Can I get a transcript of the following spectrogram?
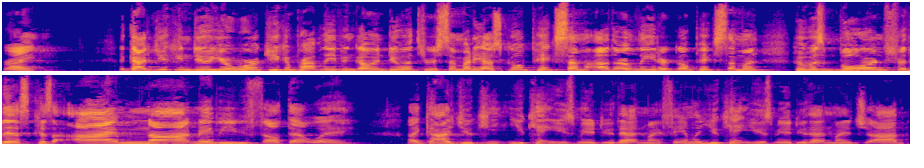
right? God, you can do your work. You can probably even go and do it through somebody else. Go pick some other leader. Go pick someone who was born for this because I'm not. Maybe you felt that way. Like, God, you can't, you can't use me to do that in my family. You can't use me to do that in my job.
